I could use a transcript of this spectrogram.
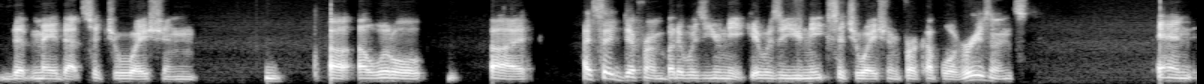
that made that situation a, a little uh, I say different, but it was unique. It was a unique situation for a couple of reasons. And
